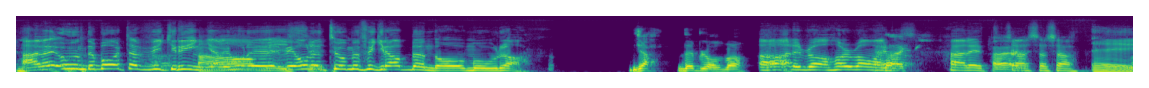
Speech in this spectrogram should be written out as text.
ja, underbart att vi fick ringa. Vi Ja, håller, vi håller tummen för grabben då och Mora. Ja, det blir bra. Ja, det är bra. Ha det bra, Magnus. Tack. Härligt. Hej. Tja, tja, tja. Hej.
